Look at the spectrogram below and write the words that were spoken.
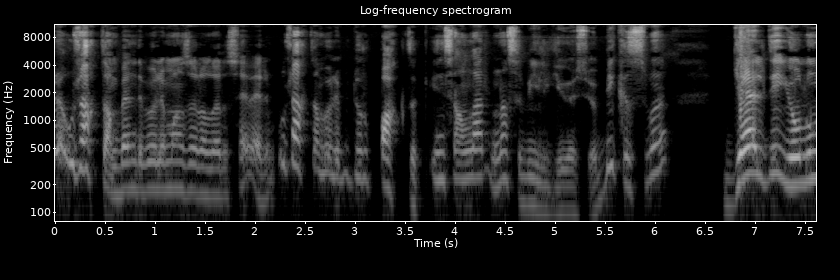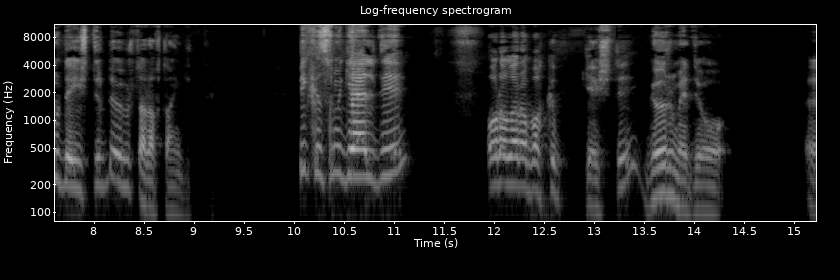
Biraz uzaktan ben de böyle manzaraları severim. Uzaktan böyle bir durup baktık. İnsanlar nasıl bir ilgi gösteriyor? Bir kısmı geldi yolunu değiştirdi öbür taraftan gitti. Bir kısmı geldi oralara bakıp geçti. Görmedi o e,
